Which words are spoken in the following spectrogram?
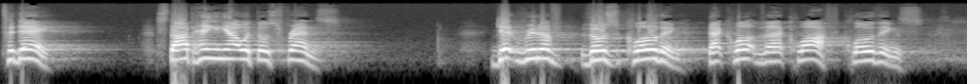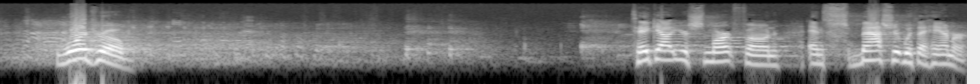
today. Stop hanging out with those friends. Get rid of those clothing. That, clo- that cloth, clothing's, wardrobe. Take out your smartphone and smash it with a hammer.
